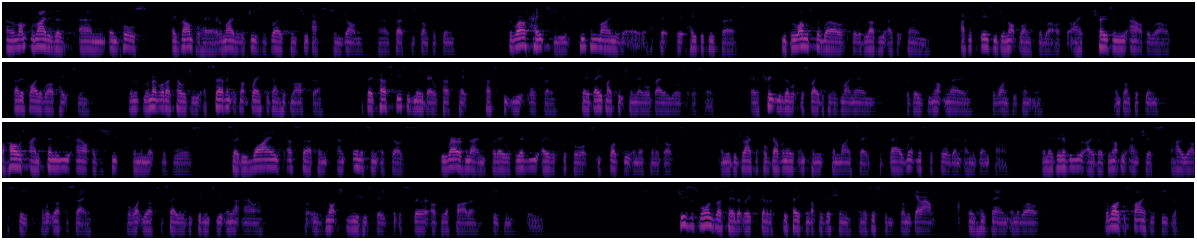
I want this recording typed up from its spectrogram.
I'm reminded of, um, in Paul's example here, reminded of Jesus' words from two passages in John. Uh, first is John 15. If the world hates you, keep in mind that it, that it hated me first. If you belong to the world, it would love you as its own. As it is, you do not belong to the world, but I have chosen you out of the world. That is why the world hates you. Remember what I told you a servant is not greater than his master. If they persecuted me, they will persecute, you also. If they obeyed my teaching, they will obey yours also. They will treat you this way because of my name, but they do not know the one who sent me. Then John 15. Behold, I am sending you out as a sheep in the midst of wolves. So be wise as serpents and innocent as doves. Beware of men, for they will deliver you over to the courts and flog you in their synagogues. And you'll be dragged before governors and kings for my sake, to bear witness before them and the Gentiles. When they deliver you over, do not be anxious how you are to speak or what you are to say, for what you are to say will be given to you in that hour For it is not you who speak, but the Spirit of your Father speaking through you. Jesus warns us here that we're going to be facing opposition and resistance when we go out in his name in the world. The world despises Jesus.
